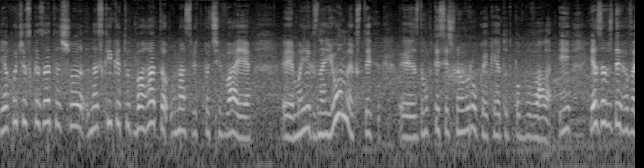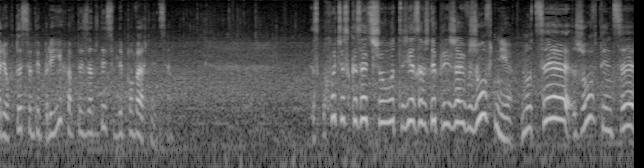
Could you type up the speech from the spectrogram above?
Я хочу сказати, що наскільки тут багато у нас відпочиває е, моїх знайомих з тих е, з 2000 року, як я тут побувала. І я завжди говорю, хто сюди приїхав, той завжди сюди повернеться. Хочу сказати, що от я завжди приїжджаю в жовтні. Ну це жовтень, це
